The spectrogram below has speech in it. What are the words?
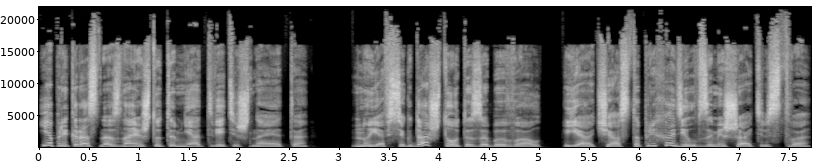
Я прекрасно знаю, что ты мне ответишь на это. Но я всегда что-то забывал. Я часто приходил в замешательство.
